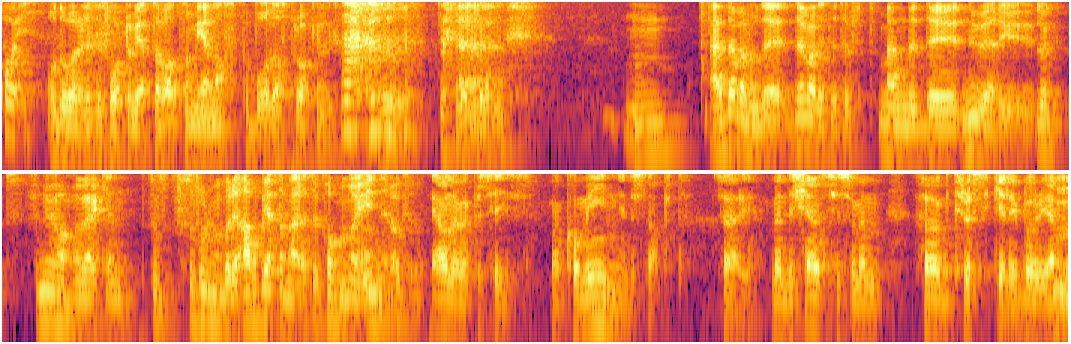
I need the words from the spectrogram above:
Oj. Och då är det lite svårt att veta vad som menas på båda språken liksom. Eh, Mm. Nej, det var nog det, det var lite tufft. Men det, nu är det ju lugnt. För nu har man verkligen, så, så fort man börjar arbeta med det så kommer man ju in i det också. Ja, nej, men precis. Man kommer in i det snabbt. Så är det. Men det känns ju som en hög tröskel i början.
